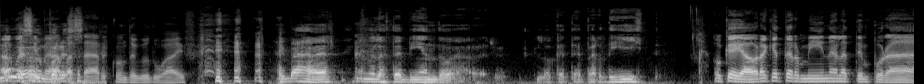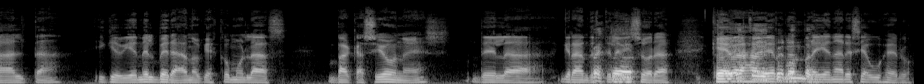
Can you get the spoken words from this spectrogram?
algo así me va a pasar con The Good Wife. Ahí vas a ver, cuando lo estés viendo, a ver lo que te perdiste. Ok, ahora que termina la temporada alta, y que viene el verano, que es como las vacaciones de las grandes pues televisoras. ¿Qué vas a ver para llenar ese agujero?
